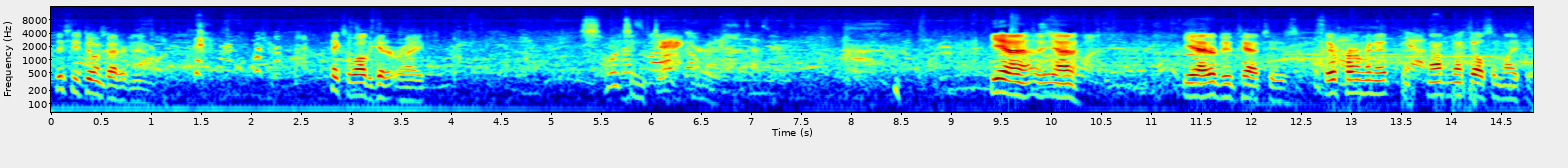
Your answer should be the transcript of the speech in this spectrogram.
At least he's doing better now. Takes a while to get it right. Swords and First of all, don't daggers. Yeah, yeah, yeah. I don't do tattoos. They're permanent. Yeah. Not much else in life is.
